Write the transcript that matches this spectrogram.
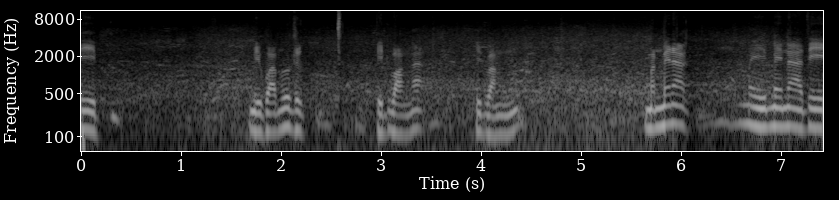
ที่มีความรู้สึกผิดหวังอะผิดหวัง มันไม่น่าไม่ไม่น่าที่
